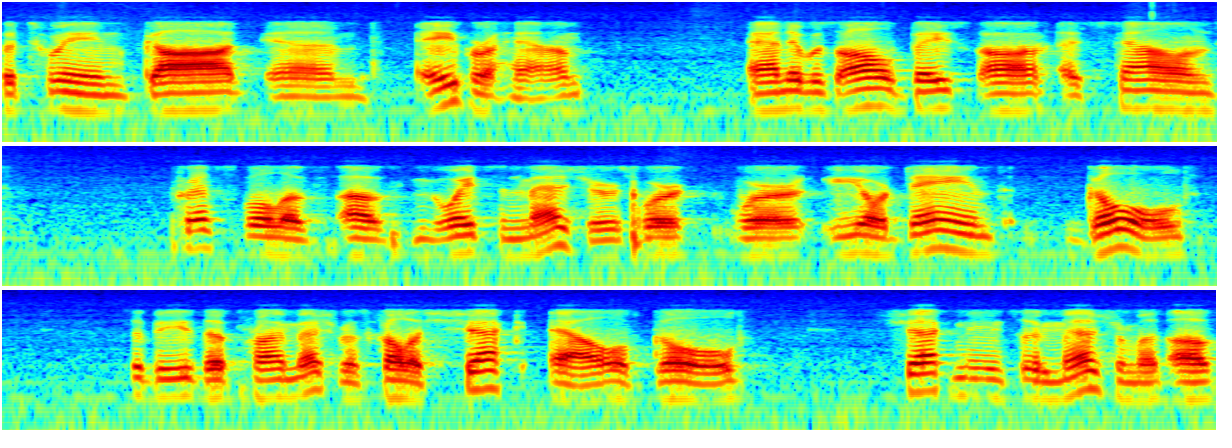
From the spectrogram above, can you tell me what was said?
between God and Abraham, and it was all based on a sound principle of, of weights and measures, where where he ordained gold to be the prime measurement. It's called a shekel of gold. Shek means a measurement of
